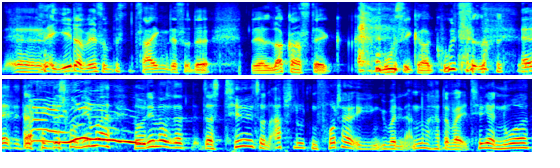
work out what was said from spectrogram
Äh, Jeder will so ein bisschen zeigen, dass er der, der lockerste Musiker, coolste Leute. Ja, das, das, das Problem war, das Problem war, dass, dass Till so einen absoluten Vorteil gegenüber den anderen hatte, weil Till ja nur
